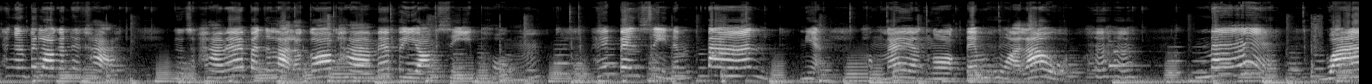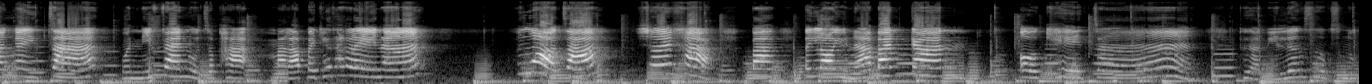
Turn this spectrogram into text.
ถ้างั้นไปรอกันเถอะค่ะ หนูจะพาแม่ไปตลาดแล้วก็พาแม่ไปย้อมสีผม ให้เป็นสีน้ำตาล เนี่ยของแม่อะงงอกเต็มหัวเล่า แม่ ว่าไงจ๊ะ วันนี้แฟนหนูจะพามารับไปเที่ยวทะเลนะหรอจ๊ะ ใช่ค่ะไปะไปรออยู่หน้าบ้านกัน โอเคจ้า ผื่อมีเรื่องสนุกสนุก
